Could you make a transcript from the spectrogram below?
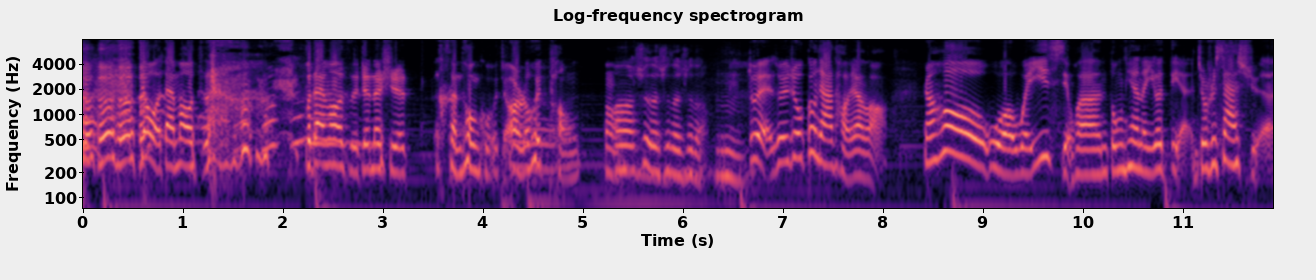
教我戴帽子，不戴帽子真的是很痛苦，就耳朵会疼。嗯，嗯，是的，是的，是的，嗯，对，所以就更加讨厌了。然后我唯一喜欢冬天的一个点就是下雪，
